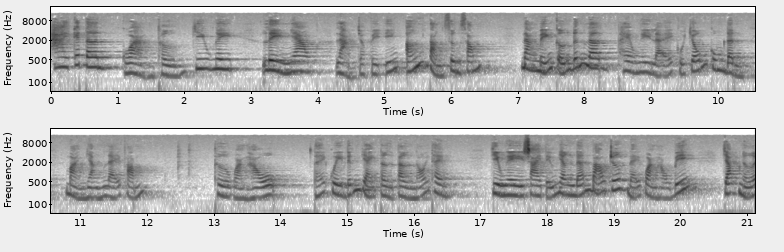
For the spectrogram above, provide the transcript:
Hai cái tên hoàng thượng chiêu nghi liền nhau làm cho phi yến ấn tận xương sống. Nàng miễn cưỡng đứng lên theo nghi lễ của chốn cung đình mà nhận lễ phẩm. Thưa hoàng hậu, tế quy đứng dậy từ từ nói thêm. Chiều nghi sai tiểu nhân đến báo trước để hoàng hậu biết. Chốc nữa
